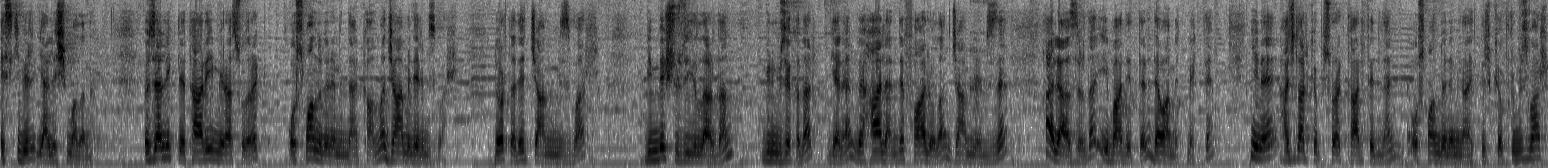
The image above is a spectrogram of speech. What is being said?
eski bir yerleşim alanı. Özellikle tarihi miras olarak Osmanlı döneminden kalma camilerimiz var. 4 adet camimiz var. 1500'lü yıllardan günümüze kadar gelen ve halen de faal olan camilerimizde hala hazırda ibadetleri devam etmekte. Yine Hacılar Köprüsü olarak tarif edilen Osmanlı dönemine ait bir köprümüz var.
